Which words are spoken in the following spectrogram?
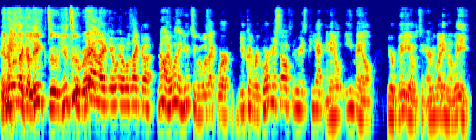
and it was like a link to YouTube, right? Yeah, like it, it was like a no, it wasn't YouTube. It was like where you can record yourself through ESPN and it'll email your video to everybody in the league.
